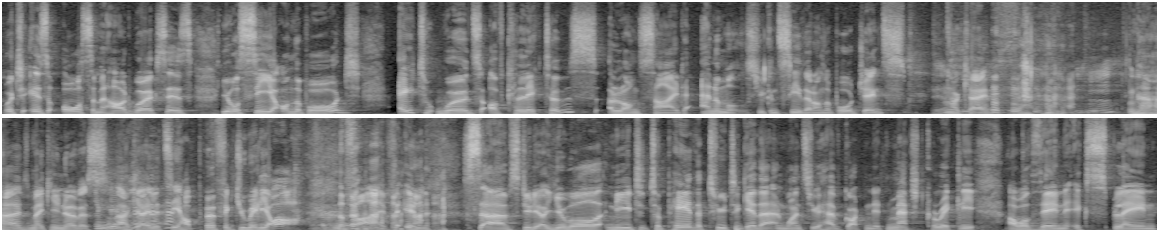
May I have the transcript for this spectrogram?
which is awesome. And how it works is you will see on the board eight words of collectives alongside animals. You can see that on the board, gents. Okay. Uh-huh, it's making you nervous. Okay, let's see how perfect you really are. The five in uh, studio. You will need to pair the two together, and once you have gotten it matched correctly, I will then explain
